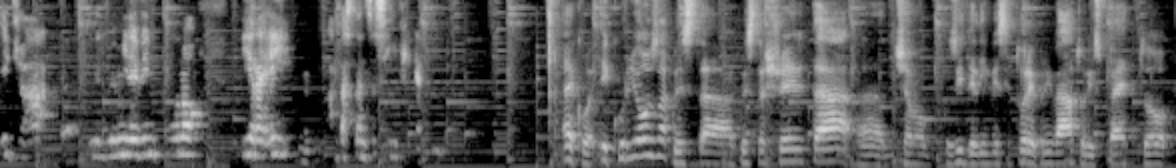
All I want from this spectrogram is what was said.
è già eh, nel 2021 direi abbastanza significativo. Ecco, è curiosa questa, questa scelta, eh, diciamo così, dell'investitore privato rispetto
